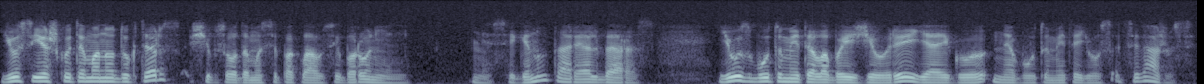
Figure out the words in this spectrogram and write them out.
Jūs ieškote mano dukters? šipsodamasi paklausė baronienį. Nesiginu, tarė Alberas. Jūs būtumėte labai žiauri, jeigu nebūtumėte jūs atsivežusi.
